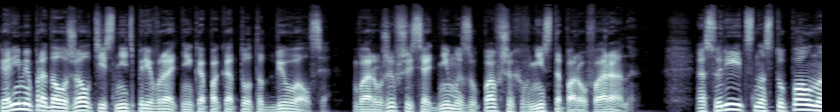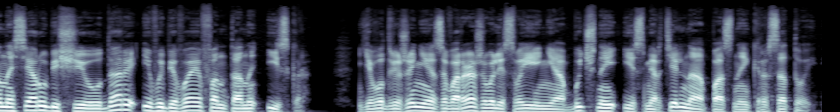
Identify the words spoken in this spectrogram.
Кариме продолжал теснить привратника, пока тот отбивался вооружившись одним из упавших вниз топоров Арана. Ассуриец наступал, нанося рубящие удары и выбивая фонтаны искр. Его движения завораживали своей необычной и смертельно опасной красотой.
